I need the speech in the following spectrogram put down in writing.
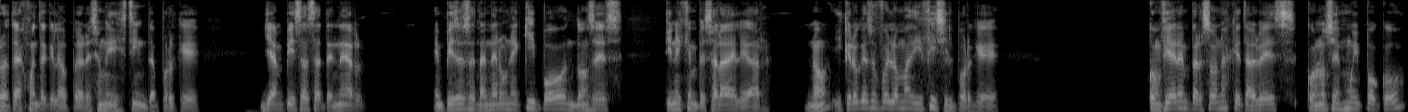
pero te das cuenta que la operación es distinta porque ya empiezas a tener empiezas a tener un equipo, entonces tienes que empezar a delegar, ¿no? Y creo que eso fue lo más difícil porque confiar en personas que tal vez conoces muy poco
